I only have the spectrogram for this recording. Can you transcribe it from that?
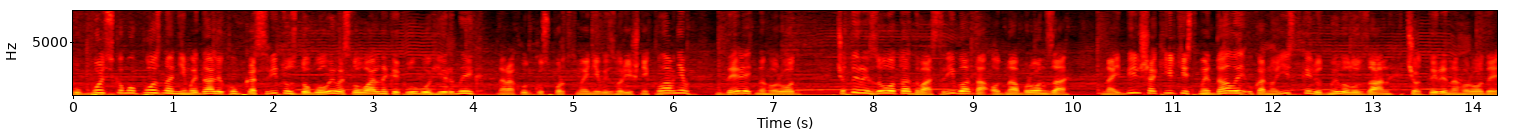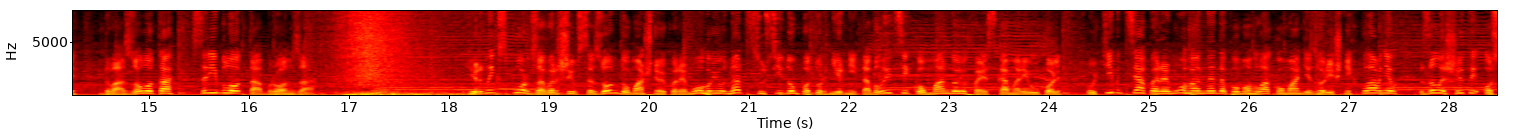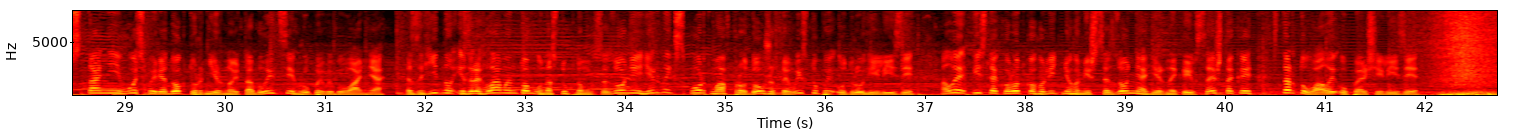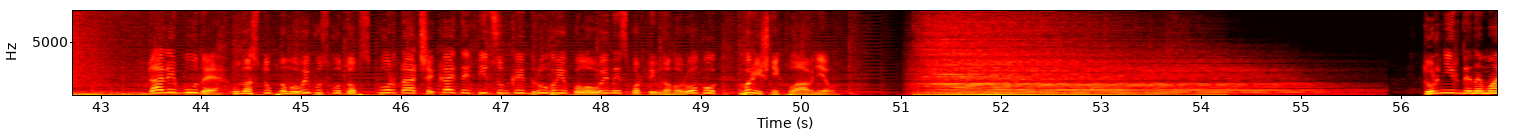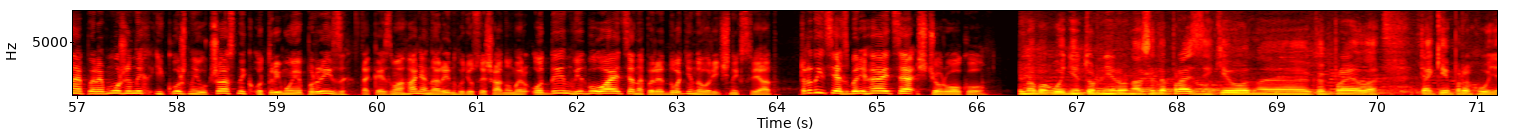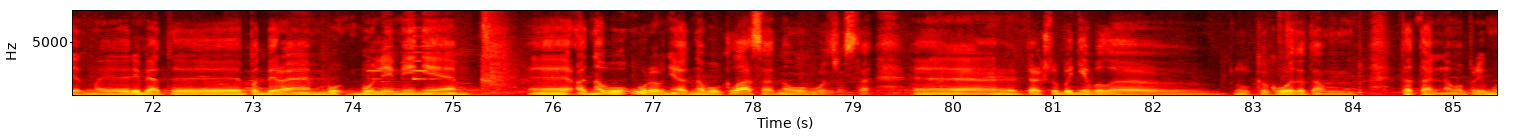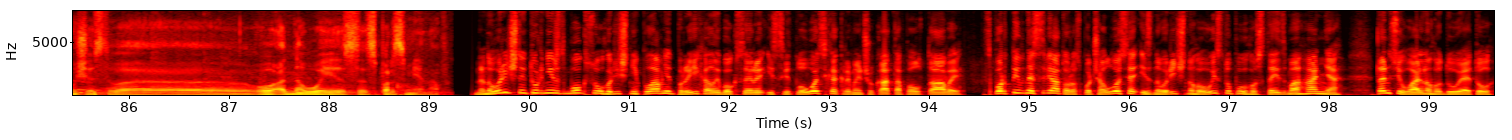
У польському Познані медалі Кубка світу здобули веслувальники клубу Гірник. На рахунку спортсменів із горішніх плавнів 9 нагород, 4 золота, 2 срібла та 1 бронза. Найбільша кількість медалей у каноїстки Людмили Лузан чотири нагороди, два золота, срібло та бронза. Гірник спорт завершив сезон домашньою перемогою над сусідом по турнірній таблиці командою ФСК Маріуполь. Утім, ця перемога не допомогла команді з горішніх плавнів залишити останній восьмий рядок турнірної таблиці групи вибування. Згідно із регламентом, у наступному сезоні гірник спорт мав продовжити виступи у другій лізі. Але після короткого літнього міжсезоння гірники все ж таки стартували у першій лізі. Далі буде у наступному випуску топ спорта. Чекайте підсумки другої половини спортивного року горішніх плавнів. Турнір, де немає переможених, і кожний учасник отримує приз. Таке змагання на рингу ДЮСШ номер 1 відбувається напередодні новорічних свят. Традиція зберігається щороку. Новогодний турнир у нас это праздник, и он, э, как правило, так и проходит. Мы ребят э, подбираем бо- более-менее э, одного уровня, одного класса, одного возраста. Э, Так, чтобы не было э, ну, какого-то там тотального преимущества э, у одного из спортсменов. На новорічний турнір з боксу у горішні плавні приїхали боксери із Світловодська, Кременчука та Полтави. Спортивне свято розпочалося із новорічного виступу гостей змагання танцювального дуету.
